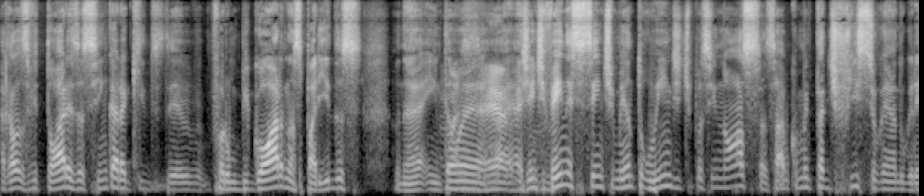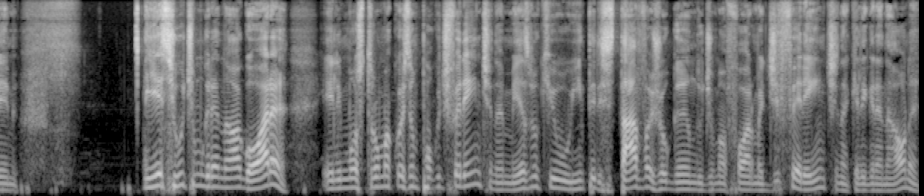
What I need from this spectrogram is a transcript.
aquelas vitórias assim, cara, que eh, foram bigornas paridas, né? Então a é, zero. a, a gente vem nesse sentimento ruim de tipo assim, nossa, sabe como é que tá difícil ganhar do Grêmio. E esse último Grenal agora, ele mostrou uma coisa um pouco diferente, né? Mesmo que o Inter estava jogando de uma forma diferente naquele Grenal, né?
